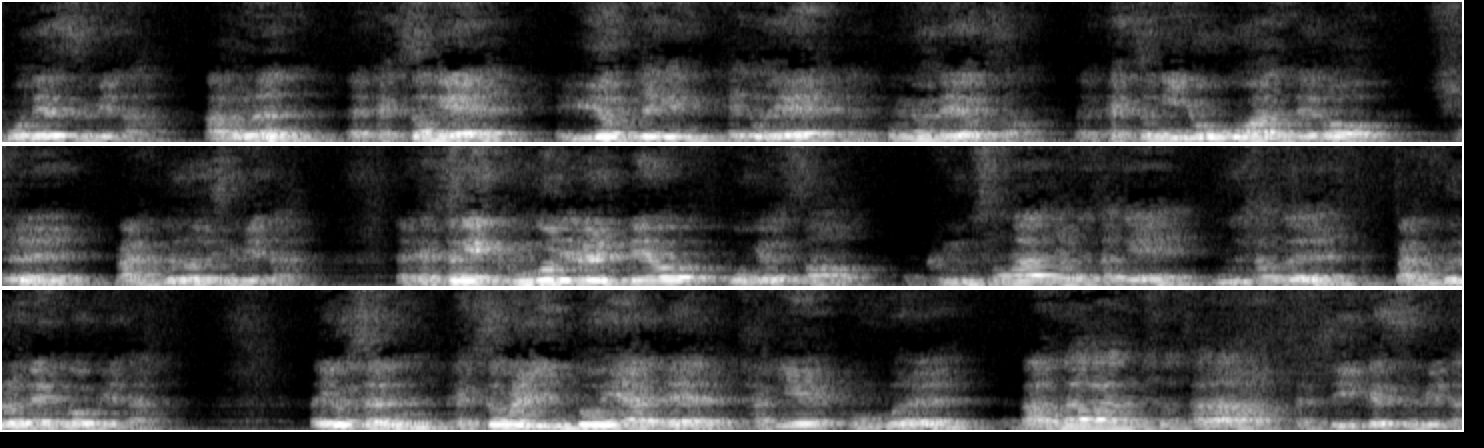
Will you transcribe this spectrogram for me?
못했습니다. 아론은 백성의 위협적인 태도에 동요되어서 백성이 요구한 대로 신을 만들어 줍니다. 백성의 금고리를 빼어 녹여서 금송아지 형상의 우상을 만들어낸 겁니다. 이것은 백성을 인도해야 될 자기의 본분을 낭낭한 처사라 할 수 있겠습니다.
